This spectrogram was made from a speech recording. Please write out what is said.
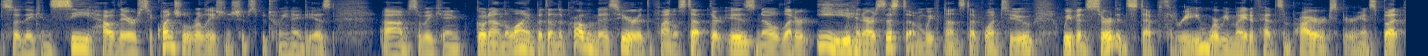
So they can see how there are sequential relationships between ideas. Um, so we can go down the line, but then the problem is here at the final step, there is no letter E in our system. We've done step one, two, we've inserted step three, where we might have had some prior experience, but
